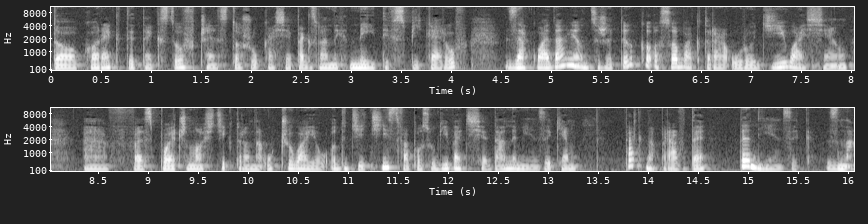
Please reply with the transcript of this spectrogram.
do korekty tekstów często szuka się tzw. Tak native speakerów, zakładając, że tylko osoba, która urodziła się e, w społeczności, która nauczyła ją od dzieciństwa posługiwać się danym językiem, tak naprawdę ten język zna.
